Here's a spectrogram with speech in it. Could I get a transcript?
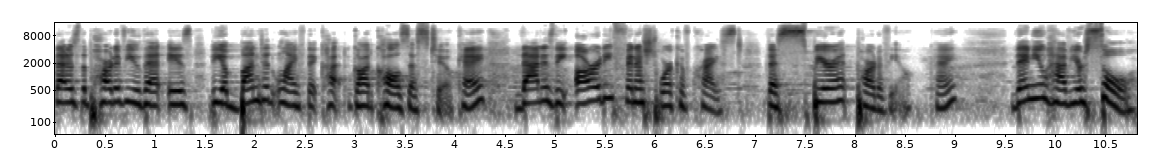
That is the part of you that is the abundant life that God calls us to, okay? That is the already finished work of Christ, the spirit part of you, okay? Then you have your soul.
